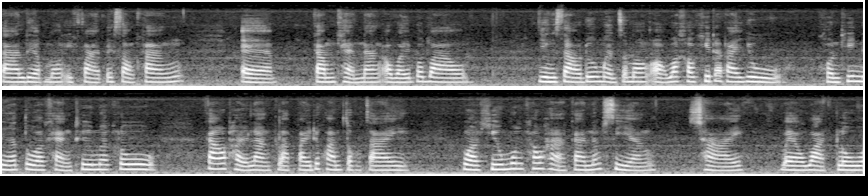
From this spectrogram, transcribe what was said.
ตาเหลือบมองอีกฝ่ายไปสองครั้ง แอบกำแขนนางเอาไว้เบาๆหญิงสาวดูเหมือนจะมองออกว่าเขาคิดอะไรอยู่ คนที่เนื้อตัวแข็งทื่อเมื่อครู่ ก้าวถอยหลังกลับไปด้วยความตกใจ หัวคิ้วมุนเข้าหาการน้ำเสียง ฉาย แววหวาดกลัว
